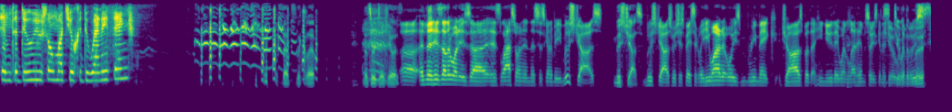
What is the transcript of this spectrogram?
him to do you so much you could do anything? That's the clip. That's ridiculous. Uh, and then his other one is uh, his last one, and this is going to be Moose Jaws. Moose Jaws. Moose Jaws, which is basically he wanted to always remake Jaws, but he knew they wouldn't let him, so he's going to do it Do with, with a moose. moose.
